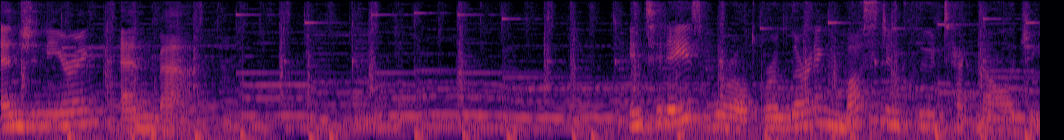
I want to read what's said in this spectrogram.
engineering, and math. In today's world where learning must include technology,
